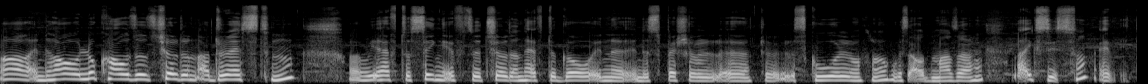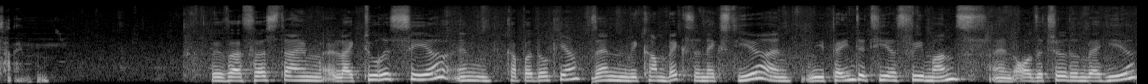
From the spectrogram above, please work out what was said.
Oh, and how look how those children are dressed. Hmm? Uh, we have to sing if the children have to go in a, in a special uh, school huh, without mother, like this huh? every time. We were first time like tourists here in Cappadocia. Then we come back the next year and we painted here three months and all the children were here.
